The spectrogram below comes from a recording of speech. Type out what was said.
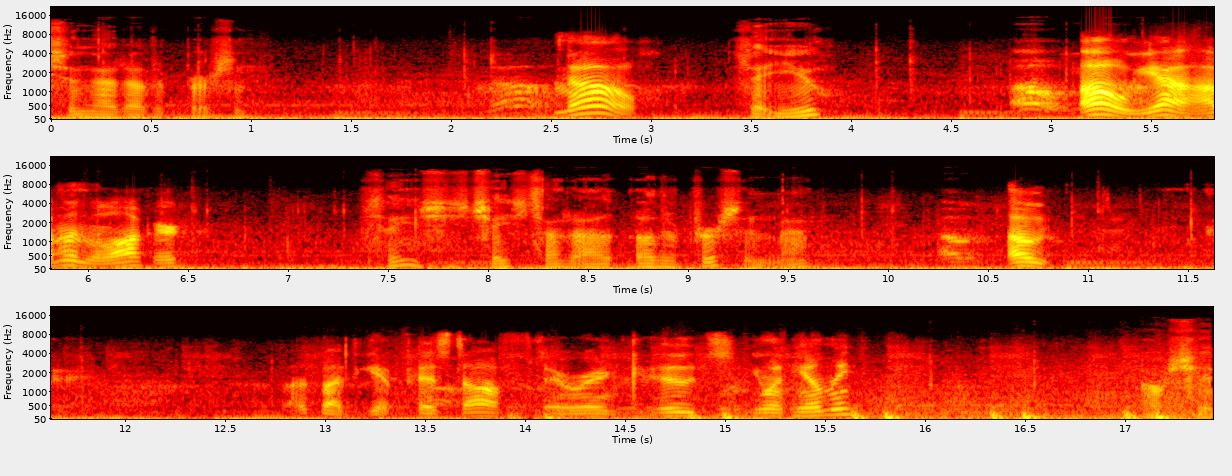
chasing that other person. No. Is that you? Oh yeah, I'm in the locker. Saying she's chased that other person, man. Oh. Okay. I was about to get pissed off. They were in cahoots. You want to heal me? Oh shit.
